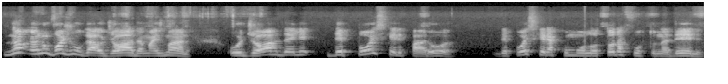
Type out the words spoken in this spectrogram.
Não, eu não vou julgar o Jordan, mas, mano, o Jordan, ele, depois que ele parou, depois que ele acumulou toda a fortuna dele,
